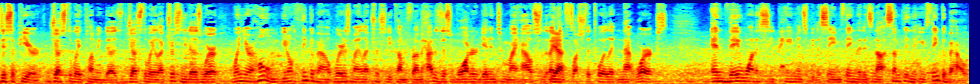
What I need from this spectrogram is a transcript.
disappear just the way plumbing does, just the way electricity does, where when you're at home, you don't think about where does my electricity come from? How does this water get into my house so that I Yeah. can flush the toilet and that works? and they want to see payments be the same thing. That it's not something that you think about;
